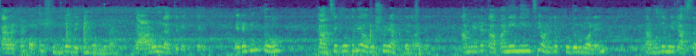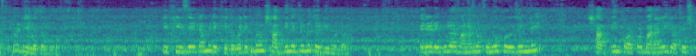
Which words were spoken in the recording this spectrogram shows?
কালারটা কত সুন্দর দেখুন বন্ধুরা, দারুণ লাগছে দেখতে। এটা কিন্তু কাঁচের বোতলে অবশ্যই রাখতে হবে। আমি একটা কাপা নিয়ে নিয়েছি, অনেকে ফুদল বলেন। তার মধ্যে আমি এটা আস্তে আস্তে করে ঢেলে দেবো। এই ফ্রিজে এটা আমি রেখে দেবো। এটা কিন্তু আমার সাত দিনের জন্য তৈরি হলো। এটা রেগুলার বানানোর কোনো প্রয়োজন নেই। সাত দিন পর পর বানালেই যথেষ্ট।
